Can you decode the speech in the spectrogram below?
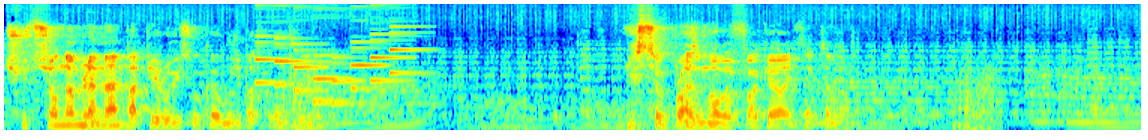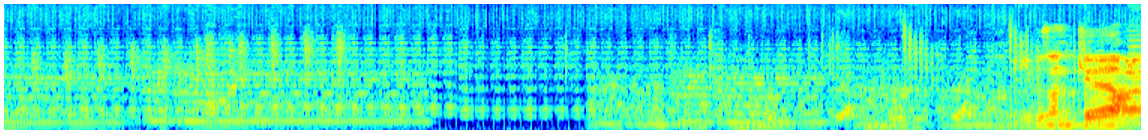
tu, surnommes la main Papyrus au cas où j'ai pas compris. Surprise motherfucker, exactement. Besoin de cœur là.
